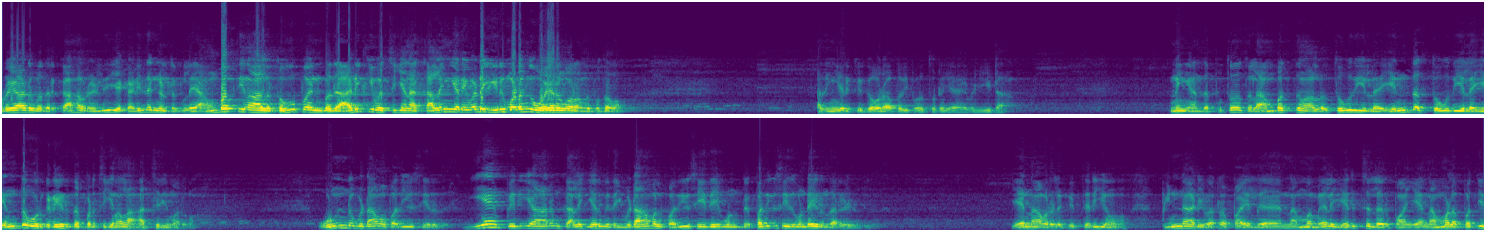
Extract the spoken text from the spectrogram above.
உரையாடுவதற்காக அவர் எழுதிய கடிதங்கள் இருக்கு இல்லையா? ஐம்பத்தி நாலு தொகுப்பு என்பது அடுக்கி வச்சீங்கன்னா கலைஞரை விட இரு மடங்கு உயரம் வரும் அந்த புத்தகம். அது இங்கே இருக்கு கௌரவ பதிப்பகத்துடைய வெளியீடா. நீங்க அந்த புத்தகத்துல ஐம்பத்தி நாலு தொகுதியில எந்த தொகுதியில எந்த ஒரு கடிதத்தை படிச்சீங்கனாலும் ஆச்சரியமா இருக்கும். ஒண்ணு விடாம பதிவு செய்யறது. ஏன் பெரியாரும் கலைஞரும் இதை விடாமல் பதிவு செய்தே கொண்டு பதிவு செய்து கொண்டே இருந்தார்கள்? ஏன்னா அவர்களுக்கு தெரியும் பின்னாடி வர்ற பயல நம்ம மேலே எரிச்சல் இருப்பாங்க. நம்மளை பற்றி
